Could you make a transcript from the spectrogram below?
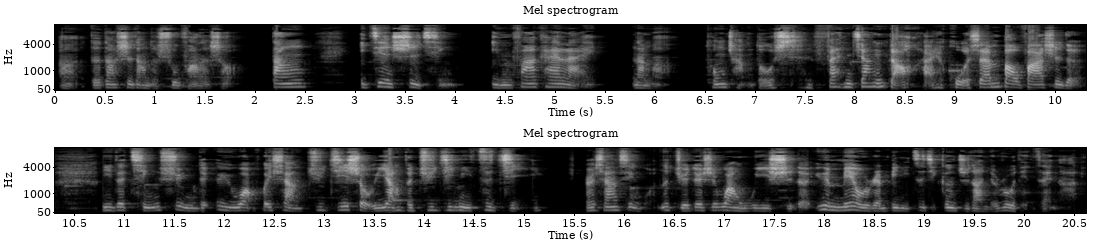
啊得到适当的抒发的时候，当一件事情引发开来，那么通常都是 翻江倒海、火山爆发式的。你的情绪、你的欲望会像狙击手一样的狙击你自己，而相信我，那绝对是万无一失的，因为没有人比你自己更知道你的弱点在哪里。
